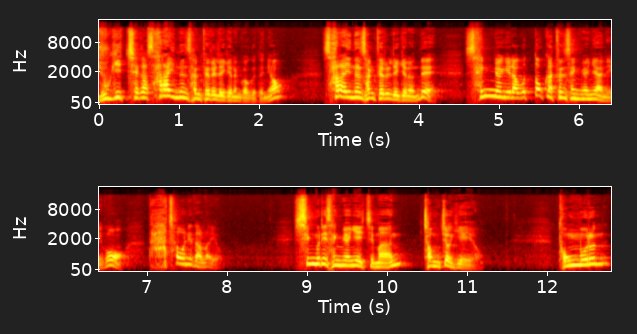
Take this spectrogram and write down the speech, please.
유기체가 살아있는 상태를 얘기하는 거거든요. 살아있는 상태를 얘기하는데 생명이라고 똑같은 생명이 아니고 다 차원이 달라요. 식물이 생명이 있지만 정적이에요. 동물은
